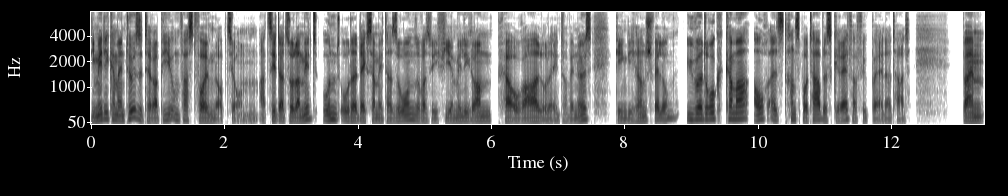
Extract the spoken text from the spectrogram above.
Die medikamentöse Therapie umfasst folgende Optionen: Acetazolamid und/oder Dexamethason, sowas wie 4 Milligramm per oral oder intravenös gegen die Hirnschwellung. Überdruckkammer, auch als transportables Gerät verfügbar in der Tat. Beim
